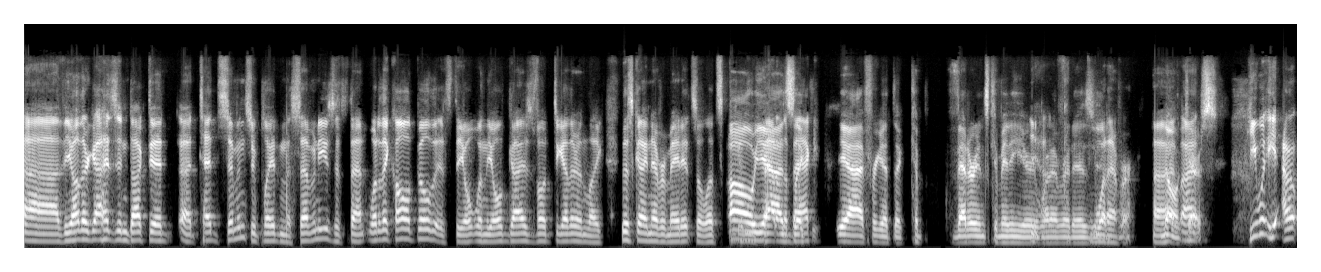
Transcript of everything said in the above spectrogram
Uh, the other guys inducted uh, Ted Simmons, who played in the '70s. It's that what do they call it, Bill? It's the old when the old guys vote together and like this guy never made it, so let's Oh yeah, the back, yeah, I forget the co- Veterans Committee or Yeah. whatever it is. yeah. whatever. Uh, No one I- cares. he would. He, I don't.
